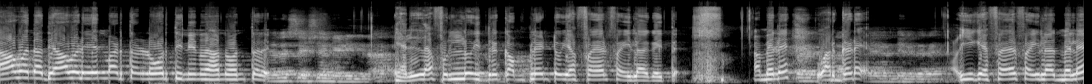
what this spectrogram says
ಯಾವನ್ ಅದ್ ಯಾವಳು ಏನು ಮಾಡ್ತಾಳೆ ನೋಡ್ತೀನಿ ನಾನು ಅಂತಾರೆ. ಎಲ್ಲ ಫುಲ್ಲು ಇದ್ರೆ complaint F I R file ಆಗೈತೆ. ಆಮೇಲೆ ಹೊರ್ಗಡೆ ಈಗ ಎಫ್ ಐ ಆರ್ ಫೈಲ್ ಆದ್ಮೇಲೆ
